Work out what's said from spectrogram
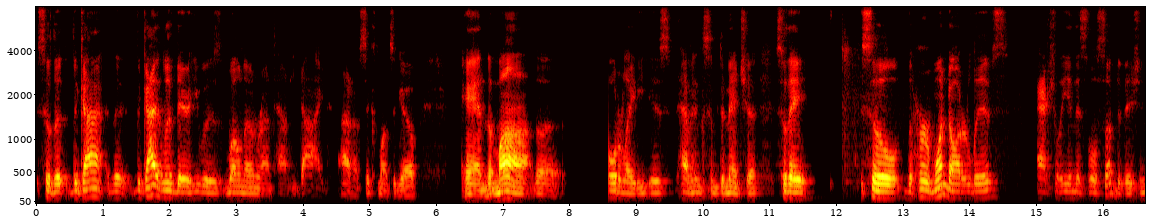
so the, the guy, the, the guy that lived there, he was well known around town. He died, I don't know, six months ago. And the mom, the older lady, is having some dementia. So they, so the, her one daughter lives actually in this little subdivision.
